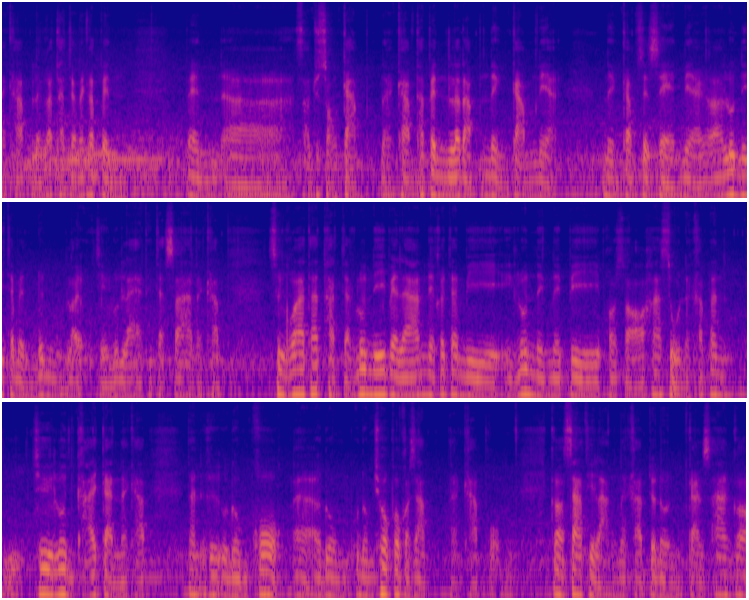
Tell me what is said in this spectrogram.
นะครับหรือก็ถัดจากนั้นก็เป็นเป็นเอ่อ3.2 กรัมนะครับถ้าเป็นระดับ 1 กรัมเนี่ย1กรัมเศษเนี่ยรุ่นนี้จะเป็นรุ่นลอยอกจิ๋วรุ่นแรกที่จะสร้างนะครับ ซึ่งว่าถ้าถัดจากรุ่นนี้ไปแล้วเนี่ยก็จะมีอีกรุ่นหนึ่งในปีพศ 50 นะครับ นั่นชื่อรุ่นคล้ายกันนะครับ นั่นคืออุดมโภคอุดมอุดมโชคโภคทรัพย์นะครับผมก็สร้างทีหลังนะครับจำนวนการสร้างก็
